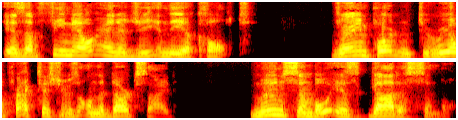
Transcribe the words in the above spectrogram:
is of female energy in the occult. Very important to real practitioners on the dark side. Moon symbol is goddess symbol.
